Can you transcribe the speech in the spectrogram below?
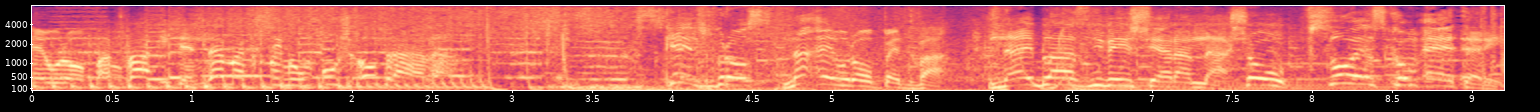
Európa 2 ide na maximum už od rána. Sketch Bros. na Európe 2. Najbláznivejšia ranná show v slovenskom éteri.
